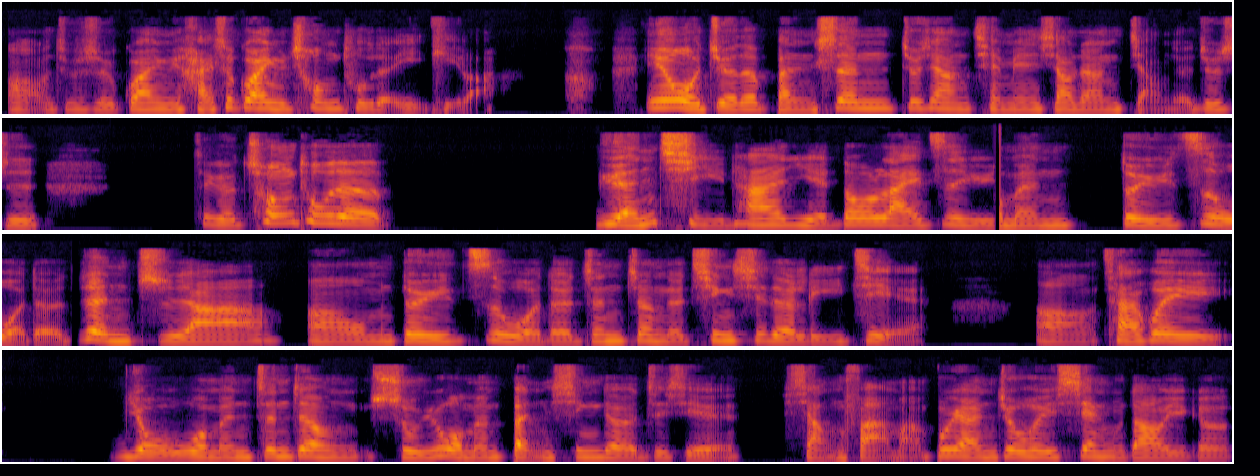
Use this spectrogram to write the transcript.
啊，就是关于还是关于冲突的议题了，因为我觉得本身就像前面校长讲的，就是这个冲突的缘起，它也都来自于我们对于自我的认知啊，啊，我们对于自我的真正的清晰的理解，啊，才会有我们真正属于我们本心的这些想法嘛，不然就会陷入到一个。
